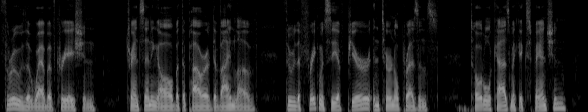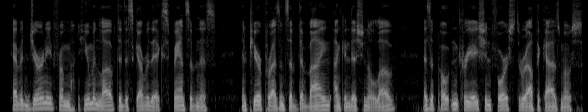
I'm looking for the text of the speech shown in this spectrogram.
through the web of creation, transcending all but the power of divine love through the frequency of pure internal presence, total cosmic expansion, having journeyed from human love to discover the expansiveness and pure presence of divine unconditional love as a potent creation force throughout the cosmos.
